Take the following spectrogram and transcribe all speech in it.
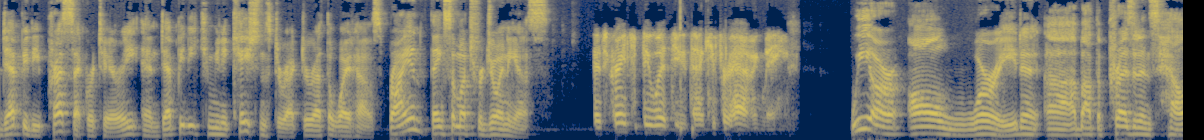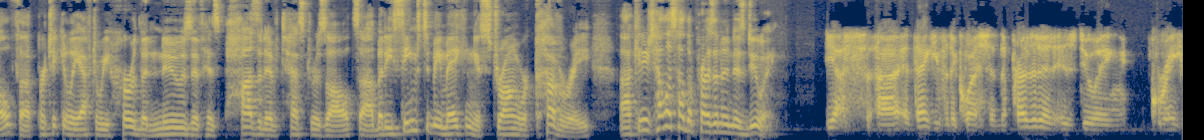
deputy press secretary, and deputy communications director at the White House. Brian, thanks so much for joining us. It's great to be with you. Thank you for having me. We are all worried uh, about the president's health, uh, particularly after we heard the news of his positive test results, uh, but he seems to be making a strong recovery. Uh, can you tell us how the president is doing? Yes, uh, and thank you for the question. The president is doing great.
